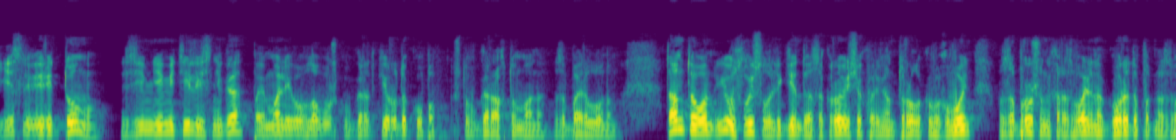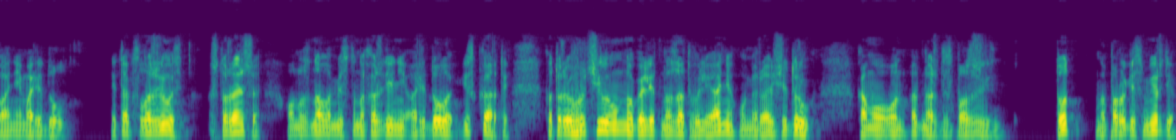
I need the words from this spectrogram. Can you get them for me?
Если верить Тому, зимние метели и снега поймали его в ловушку в городке Рудокопов, что в горах Тумана, за Байрлоном. Там-то он и услышал легенды о сокровищах времен троллоковых войн в заброшенных развалинах города под названием Аридол. И так сложилось, что раньше он узнал о местонахождении Аридола из карты, которую вручил ему много лет назад в Илиане умирающий друг, кому он однажды спас жизнь. Тот на пороге смерти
